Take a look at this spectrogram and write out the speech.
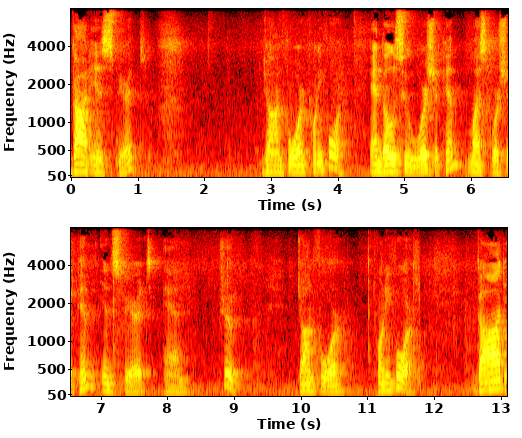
God is spirit. John 4 24. And those who worship him must worship him in spirit and truth. John 4 24. God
